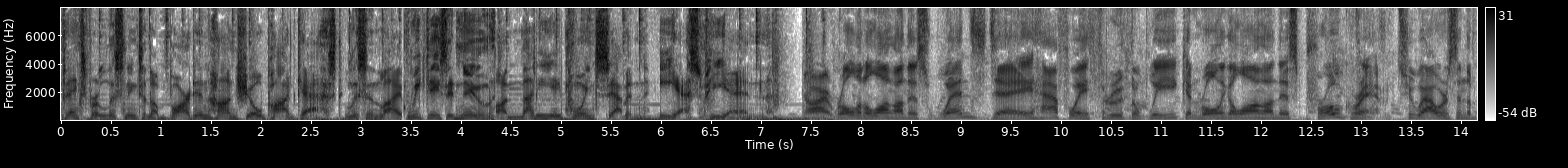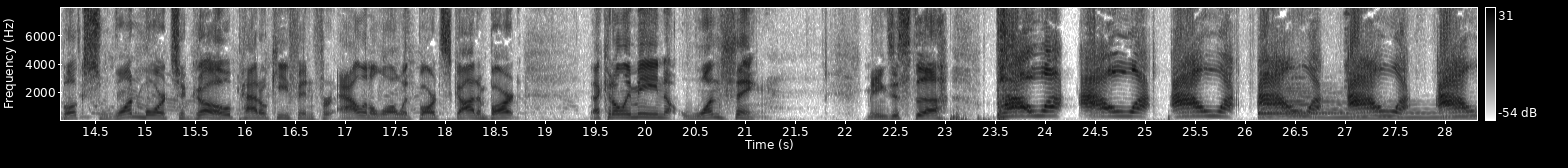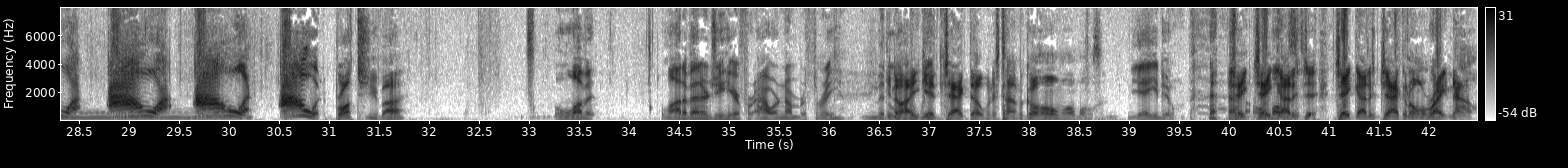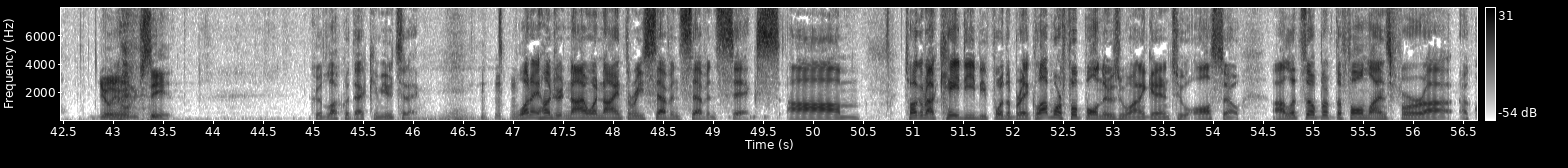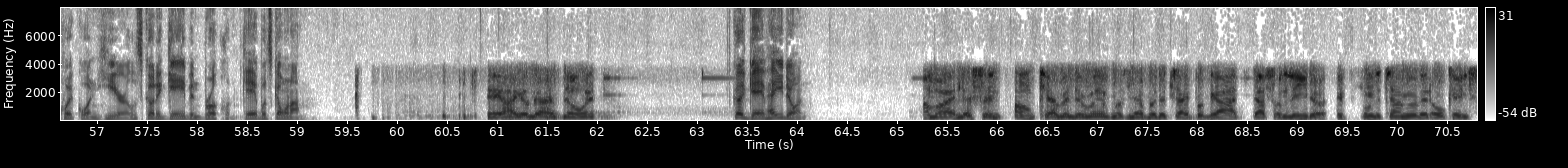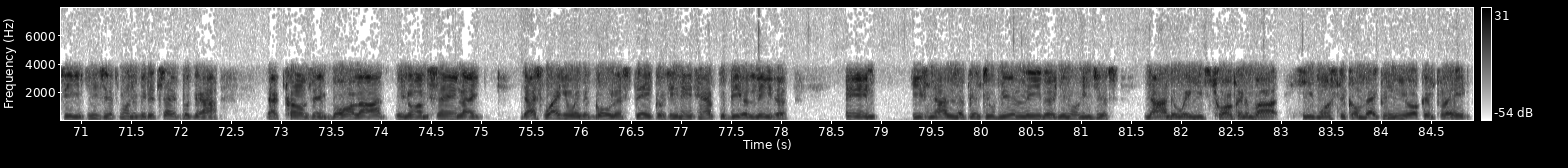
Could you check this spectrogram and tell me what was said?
Thanks for listening to the Bart and Hahn Show podcast. Listen live weekdays at noon on 98.7 ESPN. All right, rolling along on this Wednesday, halfway through the week, and rolling along on this program. Two hours in the books, one more to go. Pat O'Keefe in for Allen, along with Bart Scott. And Bart, that can only mean one thing. Means it's the power hour, hour, hour, hour, hour, hour, hour, hour. Brought to you by. Love it. A lot of energy here for hour number three. Middle You know how you get jacked up when it's time to go home almost. Yeah, you do. Jake Jake got his Jake got his jacket on right now. You don't even see it. Good luck with that commute today. 1 800 919 3776. Um, Talking about KD before the break. A lot more football news we want to get into also. Uh, let's open up the phone lines for uh, a quick one here. Let's go to Gabe in Brooklyn. Gabe, what's going on? Hey, how you guys doing? Good, Gabe. How you doing? I'm all right. Listen, um, Kevin Durant was never the type of guy that's a leader. If, from the time he was at OKC, he just wanted to be the type of guy that comes and ball out. You know what I'm saying? Like that's why he went to Golden State because he didn't have to be a leader, and he's not looking to be a leader. You know, he just now the way he's talking about, he wants to come back to New York and play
